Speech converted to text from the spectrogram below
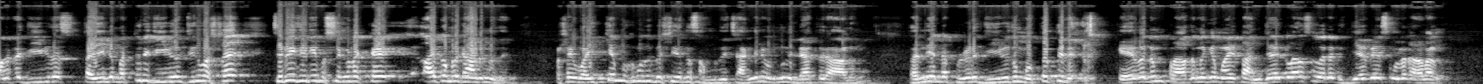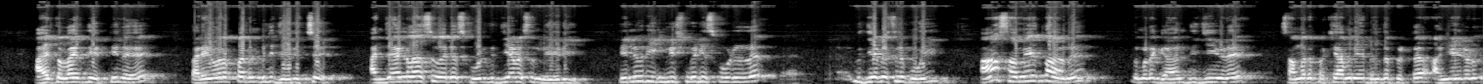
അവരുടെ ജീവിത സ്റ്റൈൽ മറ്റൊരു ജീവിതം ഒരു പക്ഷേ ചെറിയ ചെറിയ പ്രശ്നങ്ങളൊക്കെ ആയിട്ട് നമ്മൾ കാണുന്നത്. പക്ഷേ വൈക്കം മുഹമ്മദ് ബഷീറിനെ സംബന്ധിച്ച് അങ്ങനെ ഒന്നുമില്ലാത്ത ഒരാളും തന്നെയല്ല പുള്ളിയുടെ ജീവിതം മൊത്തത്തിൽ കേവലം പ്രാഥമികമായിട്ട് അഞ്ചാം ക്ലാസ് വരെ വിദ്യാഭ്യാസമുള്ള ഒരാളാണ്. ആയിരത്തി തൊള്ളായിരത്തി എട്ടിൽ തലയോറപ്പറമ്പിൽ ജനിച്ച് അഞ്ചാം ക്ലാസ് വരെ സ്കൂൾ വിദ്യാഭ്യാസം നേടി. പിന്നെ ഒരു ഇംഗ്ലീഷ് മീഡിയം സ്കൂളിൽ വിദ്യാഭ്യാസത്തിന് പോയി. ആ സമയത്താണ് നമ്മുടെ ഗാന്ധിജിയുടെ സമര പ്രഖ്യാപനവുമായി ബന്ധപ്പെട്ട് അങ്ങേരോട്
